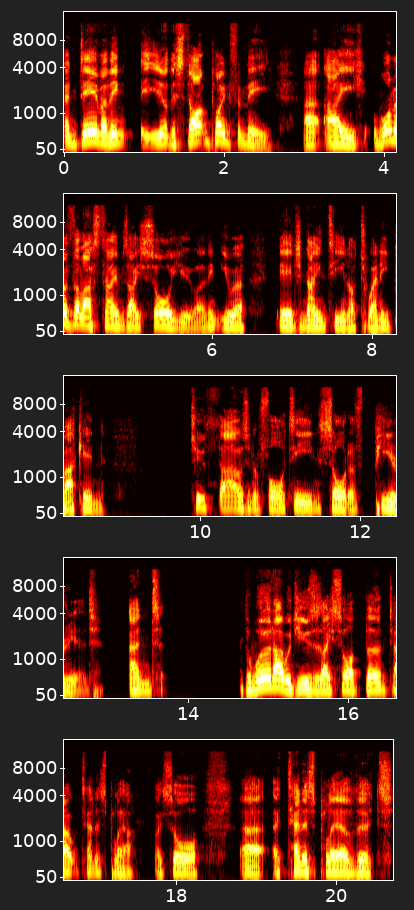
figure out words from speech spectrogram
and Dave. I think you know the starting point for me. Uh, I one of the last times I saw you, I think you were age 19 or 20 back in 2014 sort of period. And the word I would use is I saw a burnt out tennis player. I saw uh, a tennis player that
